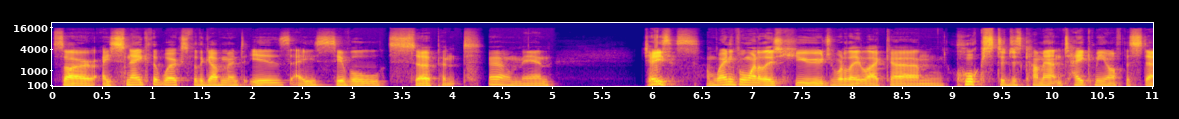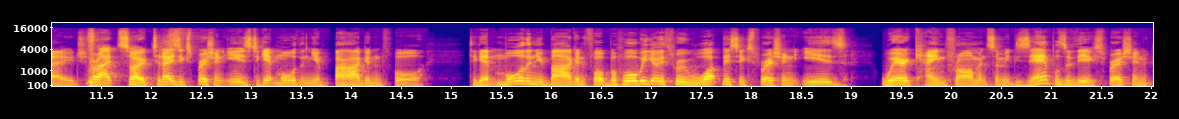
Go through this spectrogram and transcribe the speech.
So a snake that works for the government is a civil serpent. Oh man. Jesus, I'm waiting for one of those huge, what are they like, um, hooks to just come out and take me off the stage. All right, so today's expression is to get more than you bargained for. To get more than you bargained for. Before we go through what this expression is, where it came from, and some examples of the expression,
